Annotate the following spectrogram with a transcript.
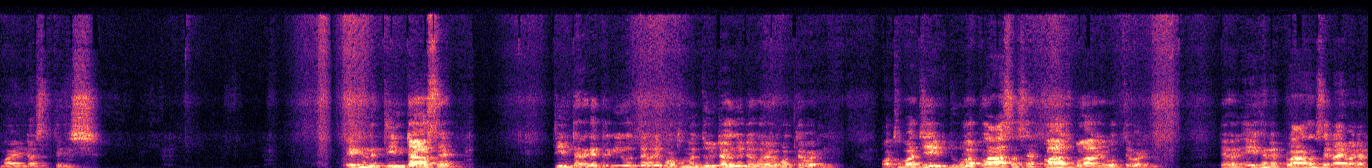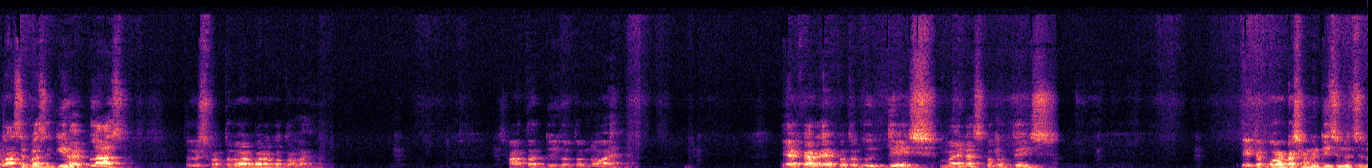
মাইনাস তেইশ। এখানে তিনটা আছে। তিনটার ক্ষেত্রে কি করতে পারি? প্রথমে দুইটা দুইটা করে করতে পারি। অথবা যেগুলা প্লাস আছে প্লাসগুলো আগে করতে পারি। দেখেন, এখানে প্লাস আছে, নাই মানে প্লাসে প্লাসে কি হয়? প্লাস তাহলে সতেরো আর বারো কত হয়? সাত আর দুই কত? নয়। এক আর এক কত? দুই, তেইশ। মাইনাস কত? তেইশ। এটা বড়টার সামনে কি ছিল ছিল?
